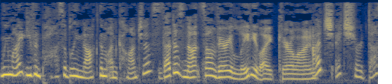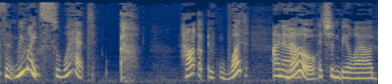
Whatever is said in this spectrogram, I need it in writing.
we might even possibly knock them unconscious? That does not sound very ladylike, Caroline. It, it sure doesn't. We might sweat. How, what? I know. No. It shouldn't be allowed.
